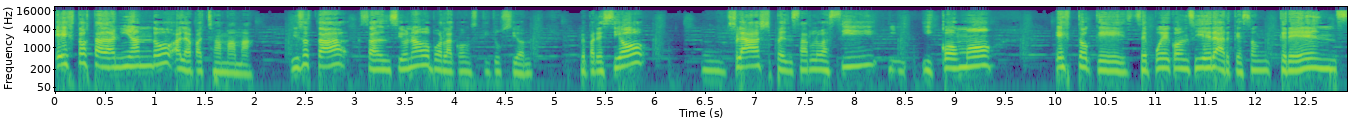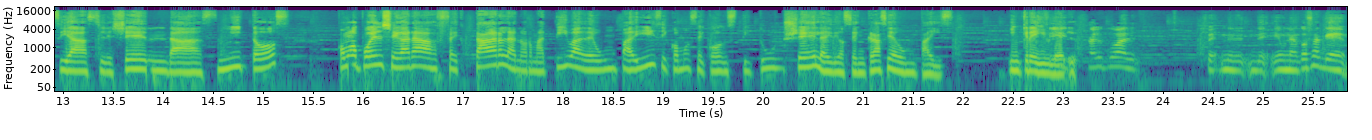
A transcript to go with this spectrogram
esto está dañando a la Pachamama. Y eso está sancionado por la Constitución. Me pareció un flash pensarlo así y, y cómo esto que se puede considerar que son creencias, leyendas, mitos, cómo pueden llegar a afectar la normativa de un país y cómo se constituye la idiosincrasia de un país. Increíble. Sí, tal cual. Una cosa que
